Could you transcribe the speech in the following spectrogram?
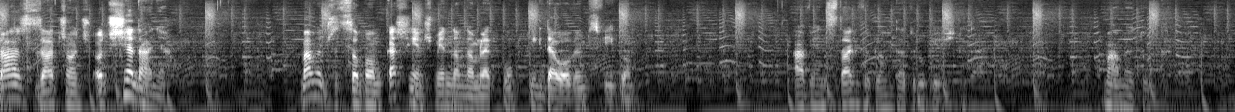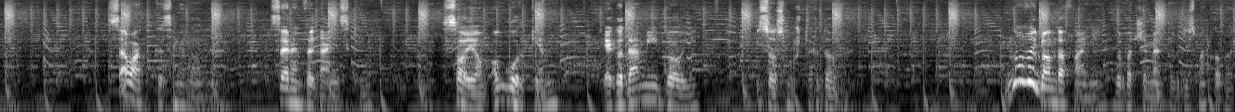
Czas zacząć od śniadania. Mamy przed sobą kaszę jęczmienną na mleku migdałowym z figą. A więc tak wygląda drugie śniadanie. Mamy tutaj sałatkę z melonem, serem wegańskim, soją, ogórkiem, jagodami goi i sos musztardowy. No wygląda fajnie, zobaczymy jak to będzie smakować.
